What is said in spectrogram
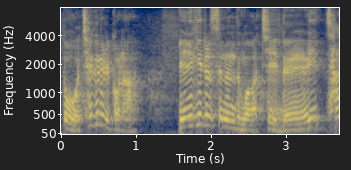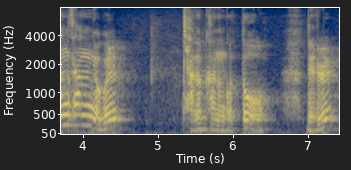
또 책을 읽거나 일기를 쓰는 등과 같이 뇌의 상상력을 자극하는 것도 뇌를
